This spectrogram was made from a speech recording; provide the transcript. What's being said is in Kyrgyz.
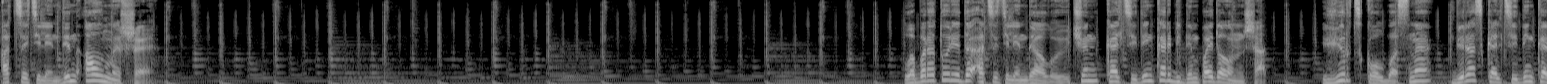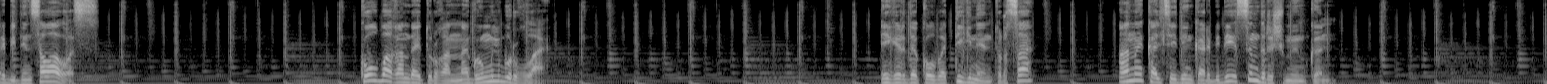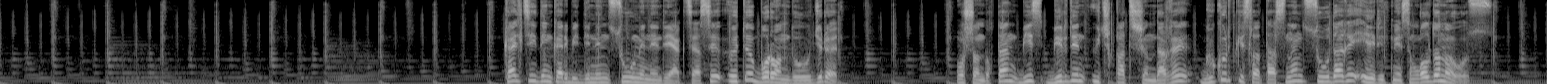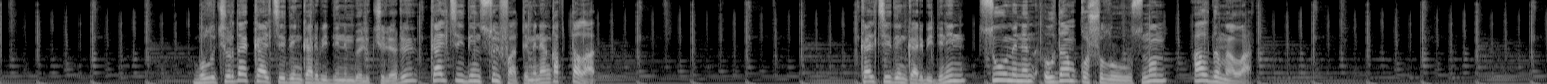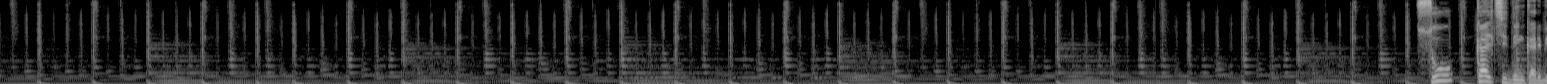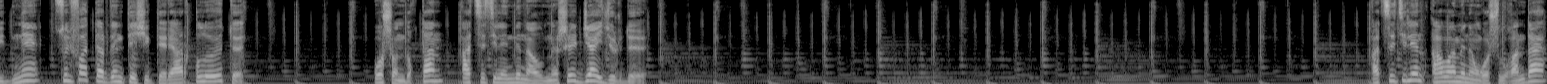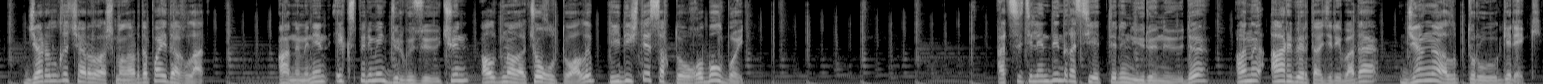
ацетилендин алынышы. Лабораторияда ацетиленди алуу үчүн кальцийдин карбидин пайдаланышат. Вюрц колбасына бир аз кальцийдин карбидин салабыз. Колба кандай турганына көңүл бургула. Эгерде колба тигинен турса аны кальцийдин карбиди сындырышы мүмкүн кальцийдин карбидинин суу менен реакциясы өтө борондуу жүрөт. Ошондуктан биз бирдин үч катышындагы күкүрт кислотасынын суудагы эритмесин колдонобуз. Бул учурда кальцийдин карбидинин бөлүкчөлөрү кальцийдин сульфаты менен капталат. Кальцийдин карбидинин суу менен ылдам кошулуусунун алдын алат суу кальцийдин карбидине сульфаттардын тешиктери аркылуу өтөт. Ошондуктан ацетилендин алынышы жай жүрдү. Ацетилен аба менен кошулганда жарылгыч аралашмаларды пайда кылат. Аны менен эксперимент жүргүзүү үчүн алдын ала чогултуп алып идиште сактоого болбойт. Ацетилендин касиеттерин үйрөнүүдө аны ар бир тажрыйбада жаңы алып туруу керек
